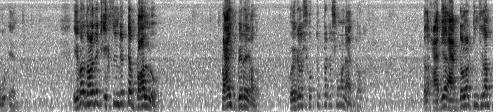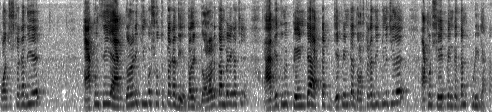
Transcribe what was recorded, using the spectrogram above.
ও এন এবার ধরা যাক এক্সচেঞ্জ রেটটা বাড়লো প্রাইস বেড়ে গেল, হয়ে গেল সত্তর টাকা সমান এক ডলার তাহলে আগে এক ডলার কিনছিলাম পঞ্চাশ টাকা দিয়ে, এখন সেই এক ডলারই কিনবো সত্তর টাকা দিয়ে। তাহলে ডলারের দাম বেড়ে গেছে। আগে তুমি পেনটা একটা যে পেনটা দশ টাকা দিয়ে কিনেছিলে, এখন সেই পেনটার দাম কুড়ি টাকা।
